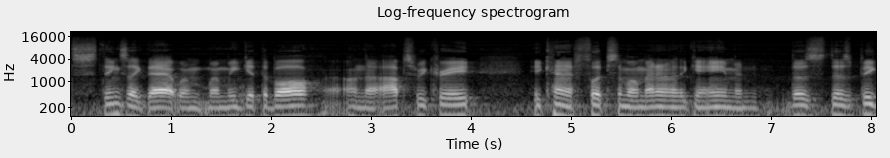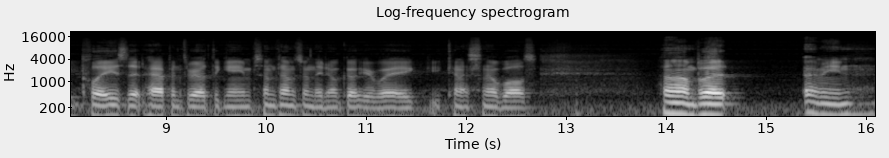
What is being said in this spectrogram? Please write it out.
things like that. When when we get the ball on the ops we create, it kind of flips the momentum of the game. And those those big plays that happen throughout the game, sometimes when they don't go your way, it kind of snowballs. Um, but I mean,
